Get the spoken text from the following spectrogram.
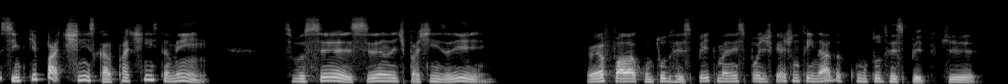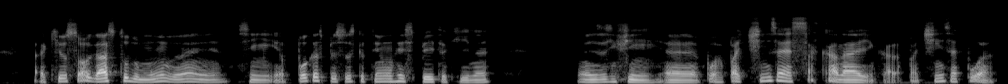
assim, porque patins, cara, patins também. Se você se anda de patins aí, eu ia falar com todo respeito, mas nesse podcast não tem nada com todo respeito, porque aqui eu só gasto todo mundo, né? Assim, é poucas pessoas que eu tenho um respeito aqui, né? Mas enfim, é, porra, patins é sacanagem, cara. Patins é, porra.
